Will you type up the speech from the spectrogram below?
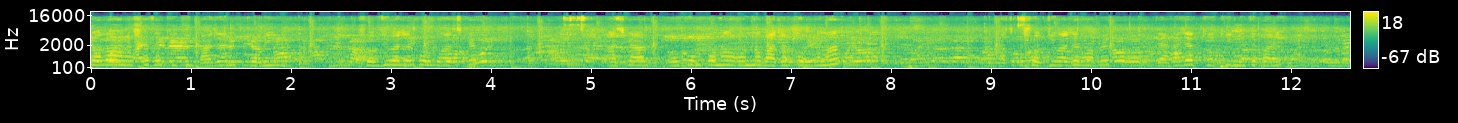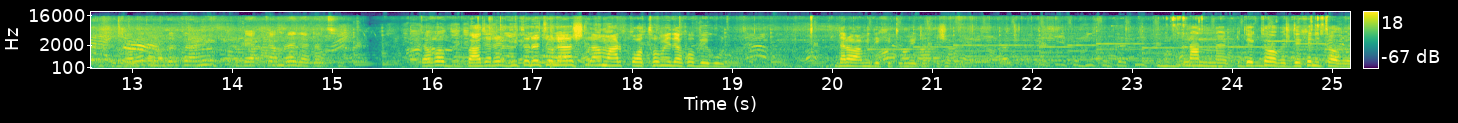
চলো আমার সাথে কি বাজার করি, সবজি বাজার করব আজকে। আজকে আর ওরকম কোনো অন্য বাজার করব না। আজকে সবজি বাজার হবে, তো দেখা যাক কী কী নিতে পারি। চলো তোমাদেরকে আমি ব্যাগ ক্যামেরায় দেখাচ্ছি। দেখো বাজারের ভিতরে চলে আসলাম আর প্রথমে দেখো বেগুন। দাঁড়াও আমি দেখি তুমি এটা এসব না না না একটু দেখতে হবে দেখে নিতে হবে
